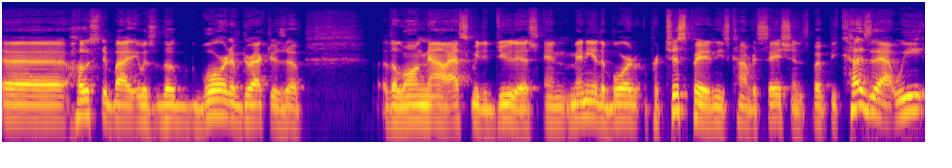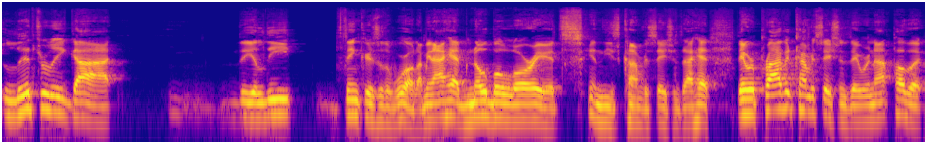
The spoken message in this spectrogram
uh, hosted by, it was the board of directors of the Long Now asked me to do this, and many of the board participated in these conversations. But because of that, we literally got the elite thinkers of the world. I mean, I had Nobel laureates in these conversations. I had they were private conversations; they were not public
